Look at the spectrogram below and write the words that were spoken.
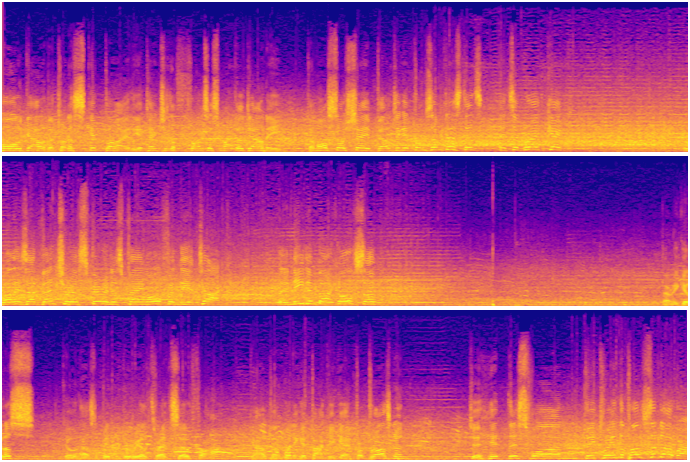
Paul Galvin trying to skip by the attention of Francis McEldowney. Tomas O'Shea belting it from some distance. It's a great kick. Well, his adventurous spirit is paying off in the attack. They need him back also. Barry Gillis. Goal hasn't been under real threat so far. Galvin winning it back again for Brosnan to hit this one between the posts and over.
